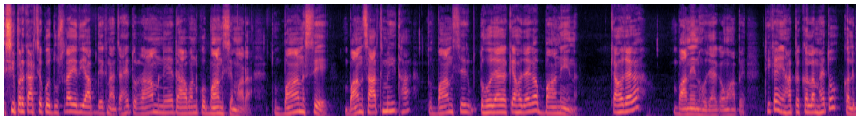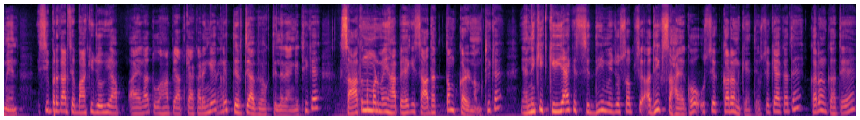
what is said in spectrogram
इसी प्रकार से कोई दूसरा यदि आप देखना चाहे तो राम ने रावण को बाण से मारा। तो बाण से बाण साथ में ही था तो बान से तो हो जाएगा क्या हो जाएगा? बानेन क्या हो जाएगा? बानेन हो जाएगा वहाँ पे। ठीक है यहाँ पे कलम है तो कलमेन। इसी प्रकार से बाकी जो भी आप आएगा तो वहाँ पे आप क्या करेंगे? तृतीय विभक्ति लगाएँगे ठीक है? सात नंबर में यहाँ पे है कि साधकतम कर्णम ठीक है? यानी कि क्रिया की सिद्धि में जो सबसे अधिक सहायक हो उसे करण कहते हैं। उसे क्या कहते हैं? करण कहते हैं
